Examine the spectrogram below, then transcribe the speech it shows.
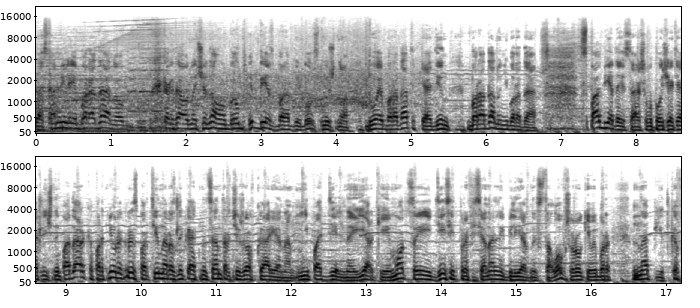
Да, с фамилией Борода, но когда он начинал, он был без бороды. Было смешно. Двое бородатых и один борода, но не борода. С победой, Саша, вы получаете отличный подарок. А партнер игры спортивно-развлекательный центр Чижовка-Арена. Неподдельные яркие эмоции, 10 профессиональных бильярдных столов, широкий выбор напитков.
